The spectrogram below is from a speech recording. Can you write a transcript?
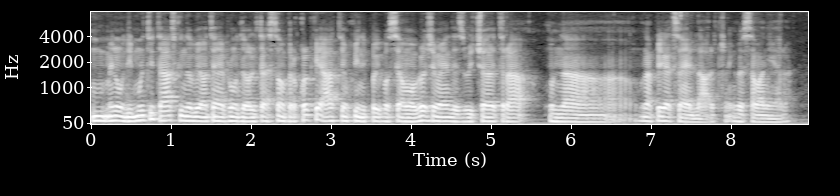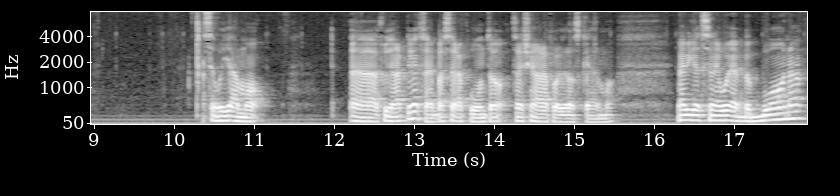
menu di multitasking dobbiamo tenere premuto il tasto per qualche attimo quindi poi possiamo velocemente switchare tra un'applicazione un e l'altra in questa maniera. Se vogliamo eh, chiudere un'applicazione basterà appunto trascinarla fuori dallo schermo. Navigazione web buona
